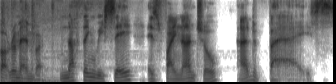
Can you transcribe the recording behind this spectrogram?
but remember, nothing we say is financial advice.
